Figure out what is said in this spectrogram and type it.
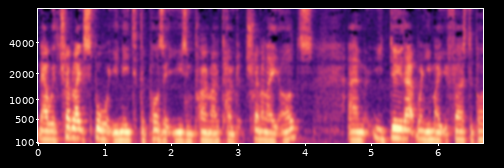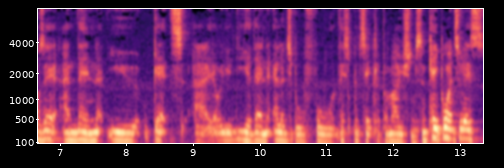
Now with Treble 8 Sport you need to deposit using promo code Treble 8 Odds. Um, you do that when you make your first deposit, and then you get uh, you- you're then eligible for this particular promotion. Some key points for this:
